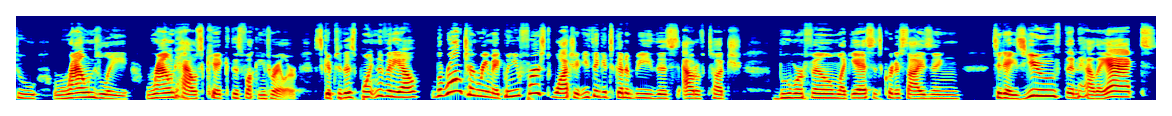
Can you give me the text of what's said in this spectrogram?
to roundly roundhouse kick this fucking trailer. Skip to this point in the video. The Wrong Turn remake, when you first watch it, you think it's gonna be this out of touch boomer film. Like, yes, it's criticizing today's youth and how they act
